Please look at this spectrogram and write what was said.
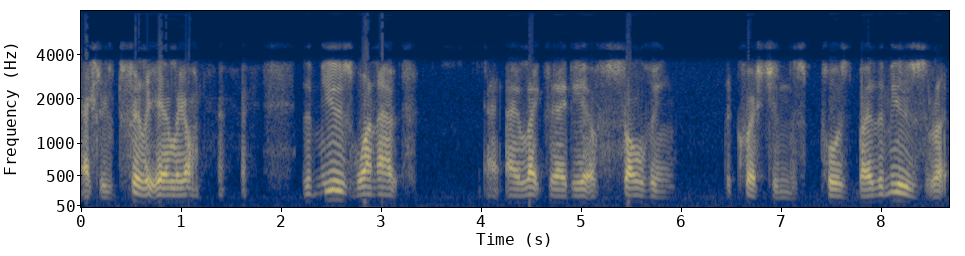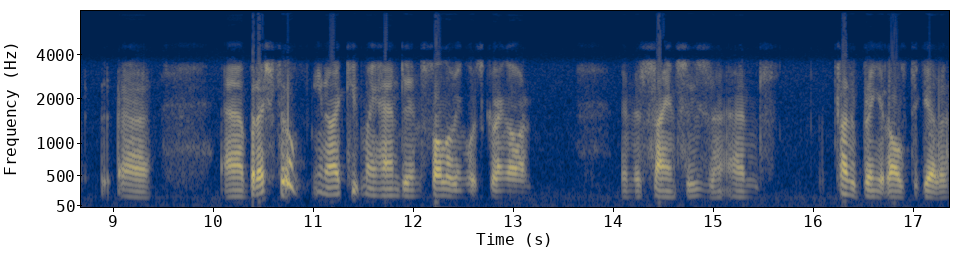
actually fairly early on, the muse won out. I, I like the idea of solving the questions posed by the muse. Uh, uh, but I still, you know, I keep my hand in following what's going on in the sciences and trying to bring it all together.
